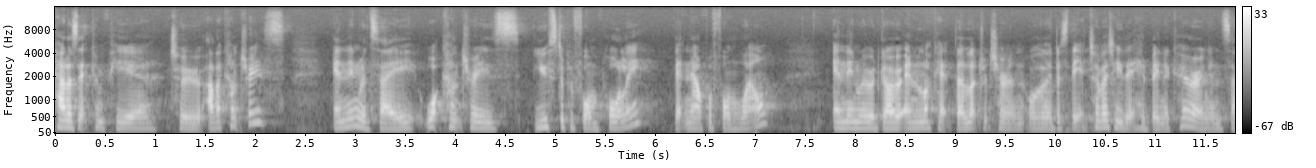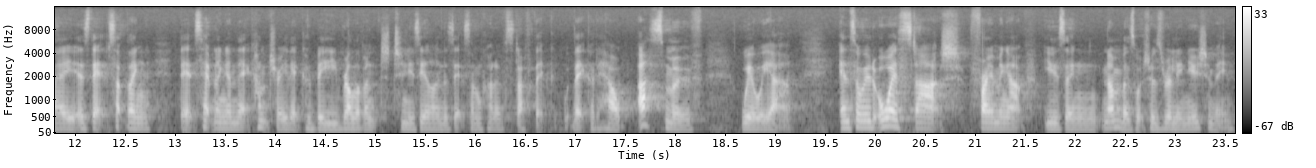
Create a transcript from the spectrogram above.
how does that compare to other countries? And then we'd say, what countries used to perform poorly that now perform well? And then we would go and look at the literature and, or just the activity that had been occurring and say, is that something that's happening in that country that could be relevant to New Zealand? Is that some kind of stuff that, that could help us move where we are? And so we'd always start framing up using numbers, which was really new to me.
